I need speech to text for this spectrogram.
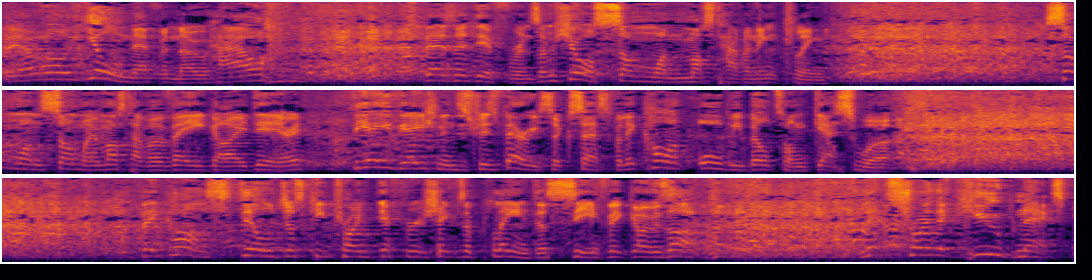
yeah, well, you'll never know how. There's a difference. I'm sure someone must have an inkling. Someone somewhere must have a vague idea. The aviation industry is very successful. It can't all be built on guesswork. they can't still just keep trying different shapes of plane to see if it goes up. Let's try the cube next.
